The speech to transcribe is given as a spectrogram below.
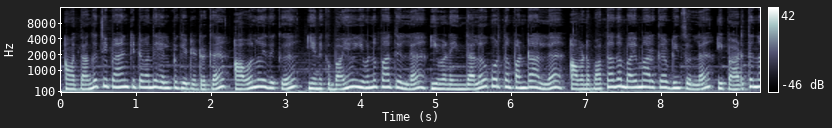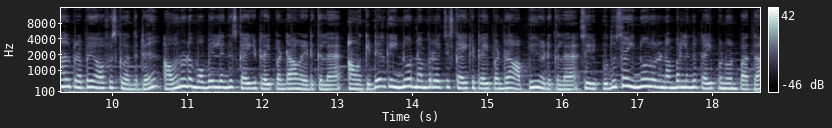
அவன் தங்கச்சி பேன் கிட்ட வந்து ஹெல்ப் கேட்டுட்டு இருக்க அவளும் இதுக்கு எனக்கு பயம் இவனை பார்த்து இல்ல. இவனை இந்த அளவுக்கு ஒருத்தன் பண்றான்ல அவனை பார்த்தாதான் பயமா இருக்கு அப்படின்னு சொல்ல இப்ப அடுத்த நாள் பிரபை ஆபீஸ்க்கு வந்துட்டு அவனோட மொபைல்ல இருந்து ஸ்கைக்கு ட்ரை பண்றான் அவன் எடுக்கல. அவன் கிட்ட இருக்க இன்னொரு நம்பர் வச்சு ஸ்கைக்கு ட்ரை பண்றான் அப்பயும் எடுக்கல. சரி புதுசா இன்னொரு ஒரு நம்பர்ல இருந்து ட்ரை பண்ணுவோன்னு பார்த்தா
